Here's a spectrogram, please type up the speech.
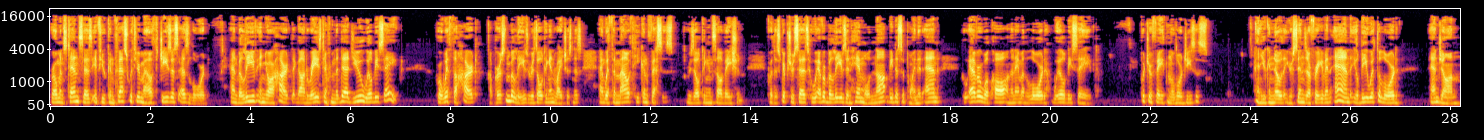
Romans 10 says, If you confess with your mouth Jesus as Lord and believe in your heart that God raised him from the dead, you will be saved. For with the heart A person believes, resulting in righteousness, and with the mouth he confesses, resulting in salvation. For the scripture says, Whoever believes in him will not be disappointed, and whoever will call on the name of the Lord will be saved. Put your faith in the Lord Jesus, and you can know that your sins are forgiven and that you'll be with the Lord and John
